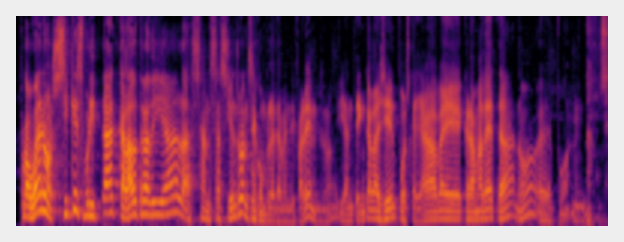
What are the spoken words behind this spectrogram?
Però, bueno, sí que és veritat que l'altre dia les sensacions van ser completament diferents, no? I entenc que la gent, pues, que ja va cremadeta, no? Eh, doncs,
